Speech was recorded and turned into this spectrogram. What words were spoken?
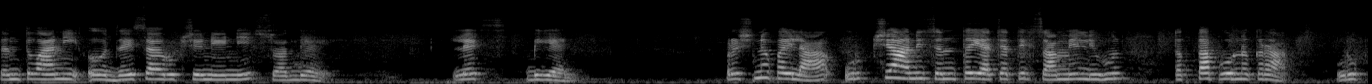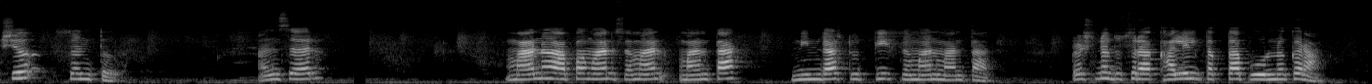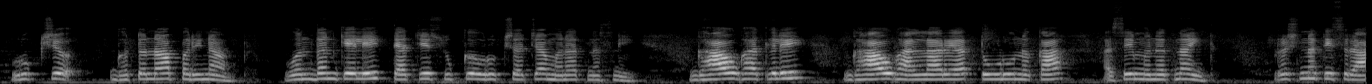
संतवाणी अ जैसा वृक्ष नेणे स्वाध्याय. लेट्स बिगॅन प्रश्न पहिला वृक्ष आणि संत याच्यातील साम्य लिहून तक्ता पूर्ण करा. वृक्ष संत. आन्सर मान अपमान समान मानतात. निंदा स्तुती समान मानतात. प्रश्न दुसरा खालील तक्ता पूर्ण करा. वृक्ष घटना परिणाम. वंदन केले त्याचे सुख वृक्षाच्या मनात नसणे. घाव घातले घाव घालणाऱ्या तोडू नका असे म्हणत नाहीत. प्रश्न तिसरा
